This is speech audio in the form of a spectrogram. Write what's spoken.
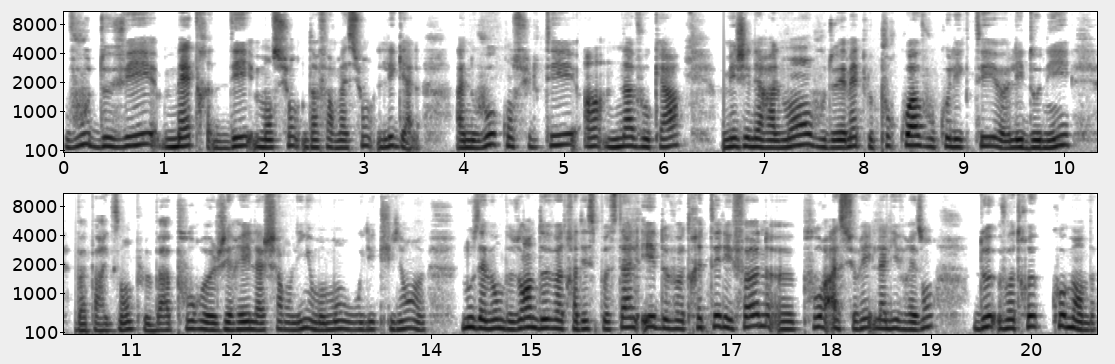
vous devez mettre des mentions d'informations légales. À nouveau, consultez un avocat, mais généralement, vous devez mettre le pourquoi vous collectez euh, les données. Bah, par exemple, bah, pour euh, gérer l'achat en ligne au moment où les clients, euh, nous avons besoin de votre adresse postale et de votre téléphone pour assurer la livraison de votre commande.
